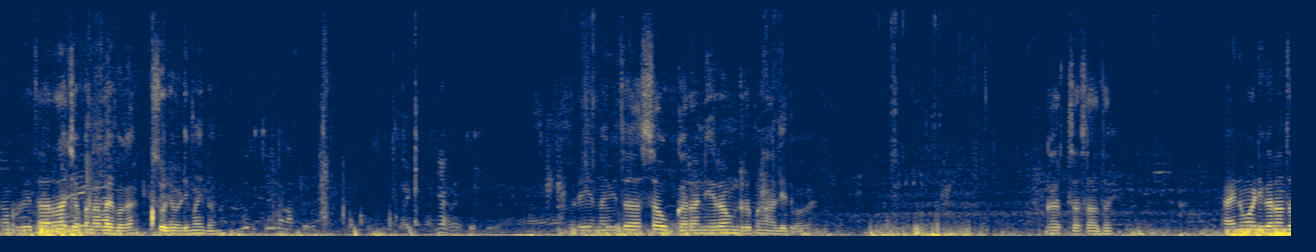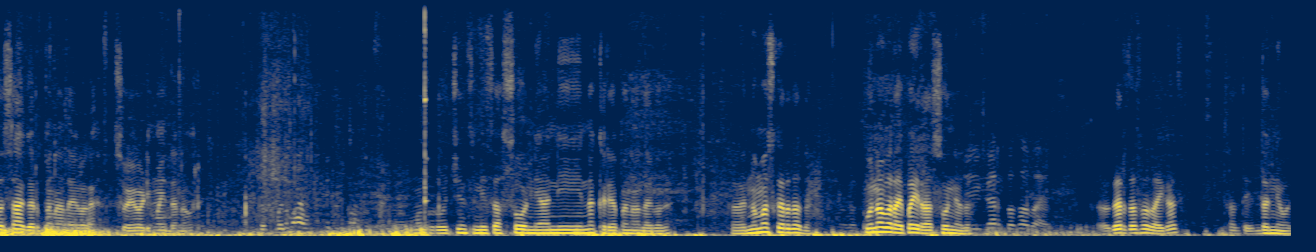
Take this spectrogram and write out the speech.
तांबवेचा राजा पण आलाय बघा सोलेवाडी मैदान. अरे नवीचा सावकार आणि राऊंडर पण आलेत बघा. घरचा साधा आहे. ऐनवाडीकरांचा सागर पण आलाय बघा सोयवाडी मैदानावर. मंगरू चिंचणीचा सोन्या आणि नखऱ्या पण आलाय बघा. नमस्कार दादा. कोणावर आहे पहिरा सोन्याचा? घरचा साधा आहे का? चालतंय धन्यवाद.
